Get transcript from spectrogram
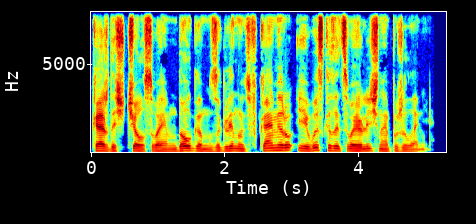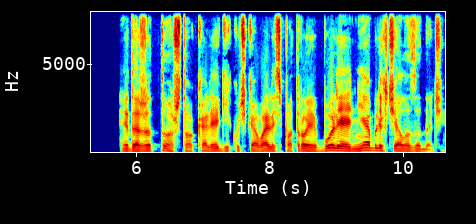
Каждый счел своим долгом заглянуть в камеру и высказать свое личное пожелание. И даже то, что коллеги кучковались по трое более, не облегчало задачи.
